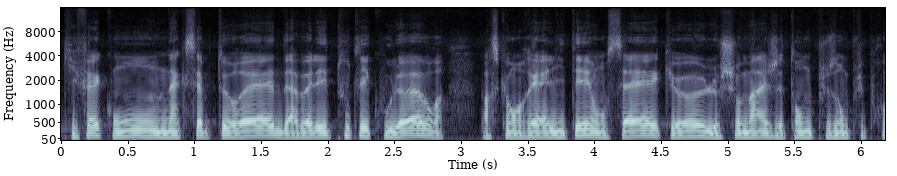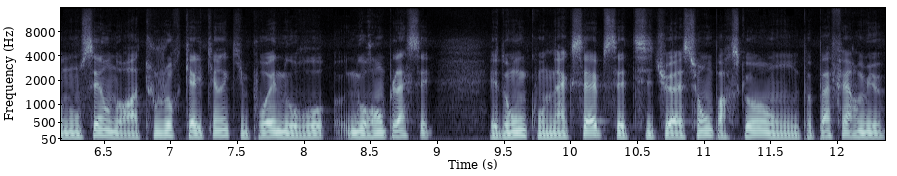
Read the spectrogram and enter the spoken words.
qui fait qu'on accepterait d'avaler toutes les couleuvres parce qu'en réalité on sait que le chômage étant de plus en plus prononcé, on aura toujours quelqu'un qui pourrait nous, nous remplacer. Et donc on accepte cette situation parce qu'on ne peut pas faire mieux.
